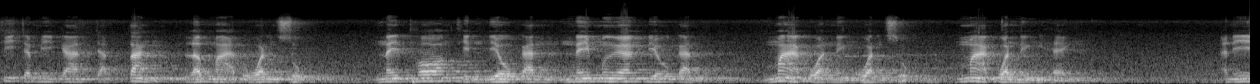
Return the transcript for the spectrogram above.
ที่จะมีการจัดตั้งละหมาดวันศุกร์ในท้องถิ่นเดียวกัน ในเมืองเดียวกัน มากกว่าหนึ่งวันศุกร์ มากกว่าหนึ่งแห่ง อันนี้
